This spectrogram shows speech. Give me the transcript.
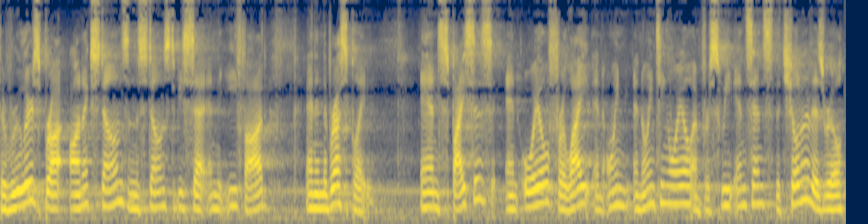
The rulers brought onyx stones and the stones to be set in the ephod and in the breastplate, and spices and oil for light and anointing oil and for sweet incense. The children of Israel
